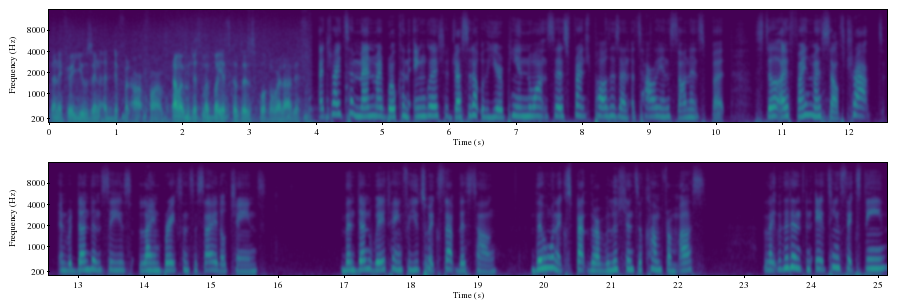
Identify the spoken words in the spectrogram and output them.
than if you're using a different art form. That might be just my bias because I'm a spoken word artist. I tried to mend my broken English, dress it up with European nuances, French pauses, and Italian sonnets, but still I find myself trapped in redundancies, line breaks, and societal chains. Been done waiting for you to accept this tongue. They won't expect the revolution to come from us, like they didn't in 1816.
